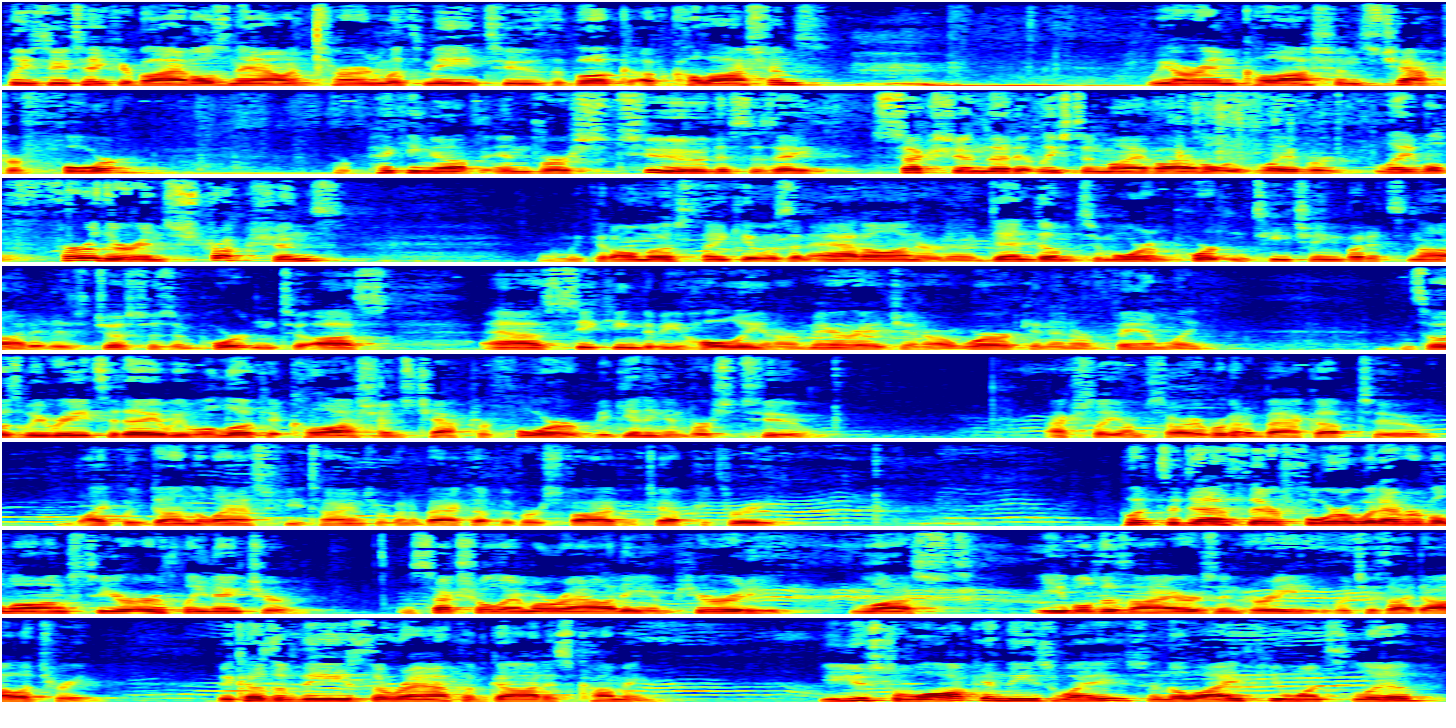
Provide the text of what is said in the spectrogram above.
Please do take your Bibles now and turn with me to the book of Colossians. We are in Colossians chapter 4. We're picking up in verse 2. This is a section that, at least in my Bible, is labeled, labeled further instructions. And we could almost think it was an add-on or an addendum to more important teaching, but it's not. It is just as important to us as seeking to be holy in our marriage, in our work, and in our family. And so as we read today, we will look at Colossians chapter 4, beginning in verse 2. Actually, I'm sorry, we're going to back up to, like we've done the last few times, we're going to back up to verse 5 of chapter 3. Put to death, therefore, whatever belongs to your earthly nature, sexual immorality, impurity, lust, evil desires, and greed, which is idolatry. Because of these, the wrath of God is coming. You used to walk in these ways in the life you once lived,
